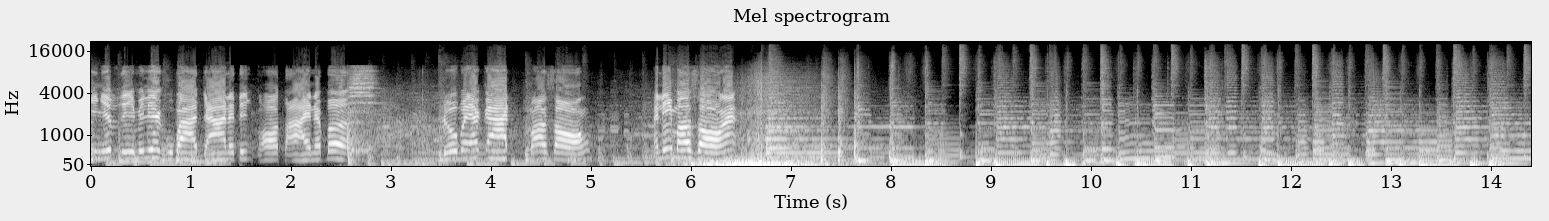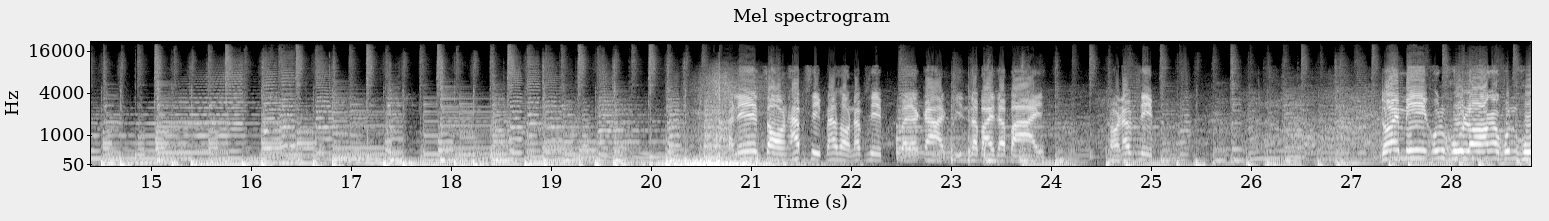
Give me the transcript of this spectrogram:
กินเอฟซีไม่เรียกครูบาอาจารย์ในยติดคอตายนะเปอร์ดูบรรยากาศมสองอันนี้มสองอะ อันนี้สองทับสิบมาสองทับสิบบรรยากาศกินสบายสบายสองทับสิบโดยมีคุณครูรองกับคุณครู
